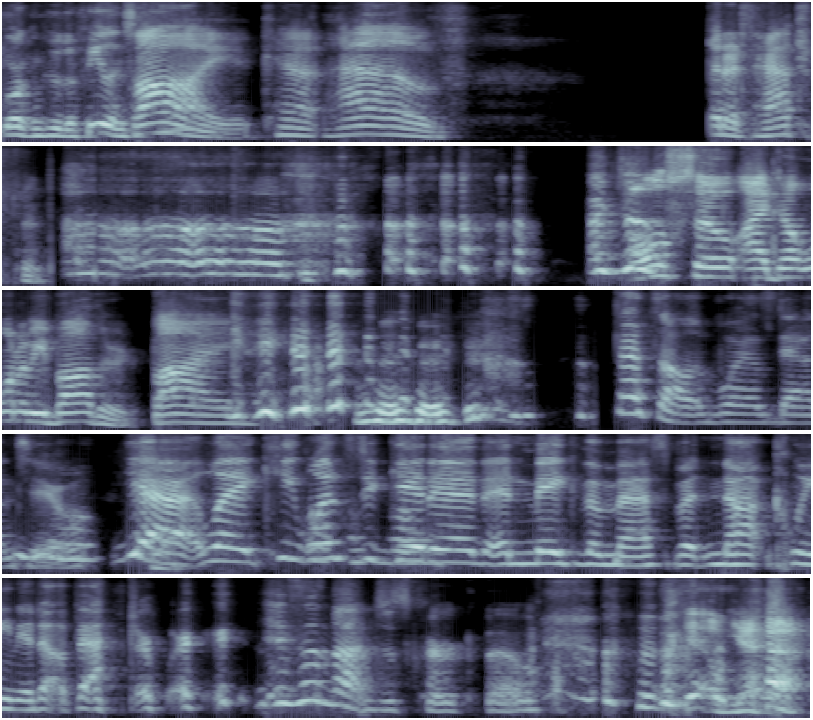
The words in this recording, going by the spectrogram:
working through the feelings. I can't have an attachment. Uh, just Also, I don't want to be bothered. Bye. that's all it boils down to. Yeah, like he wants to get in and make the mess, but not clean it up afterwards. isn't that just Kirk though? Yeah, yeah.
